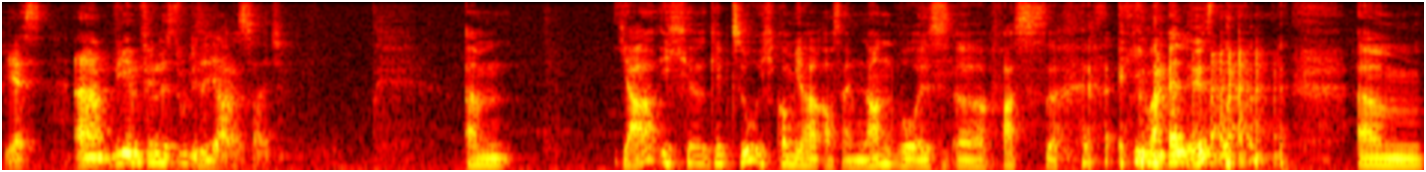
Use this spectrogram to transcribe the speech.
Yes. Ähm, wie empfindest du diese Jahreszeit? Ähm, ja, ich äh, gebe zu, ich komme ja aus einem Land, wo es äh, fast äh, immer hell ist. ähm,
